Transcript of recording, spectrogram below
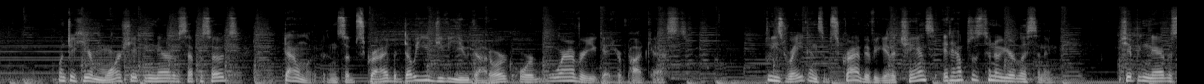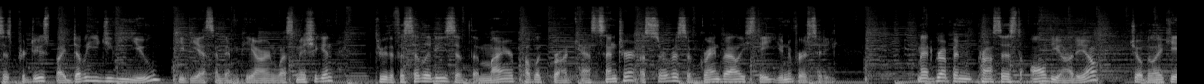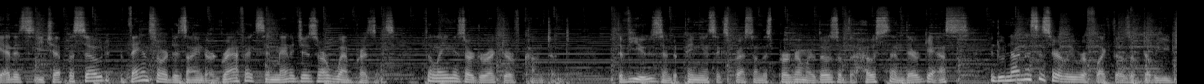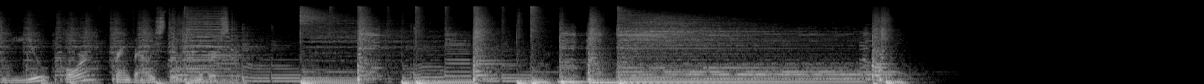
Want to hear more Shaping Narratives episodes? Download and subscribe at WGVU.org or wherever you get your podcasts. Please rate and subscribe if you get a chance, it helps us to know you're listening. Shaping Narratives is produced by WGVU, PBS, and NPR in West Michigan through the facilities of the Meijer Public Broadcast Center, a service of Grand Valley State University. Matt Gruppen processed all the audio. Joe Balecki edits each episode. Vansor designed our graphics and manages our web presence. Delane is our director of content. The views and opinions expressed on this program are those of the hosts and their guests and do not necessarily reflect those of WGVU or Grand Valley State University.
